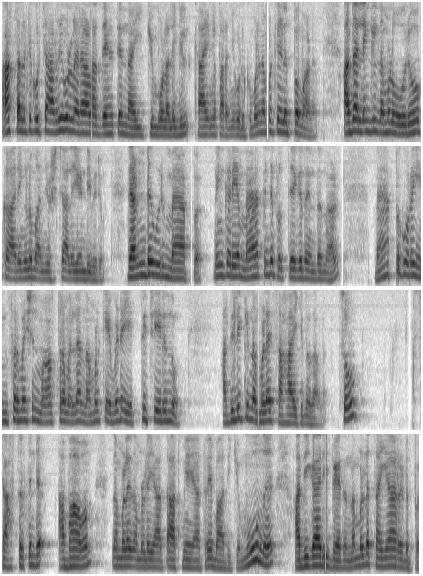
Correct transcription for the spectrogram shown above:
ആ സ്ഥലത്തെക്കുറിച്ച് അറിവുള്ള ഒരാൾ അദ്ദേഹത്തെ നയിക്കുമ്പോൾ അല്ലെങ്കിൽ കാര്യങ്ങൾ പറഞ്ഞു കൊടുക്കുമ്പോൾ നമുക്ക് എളുപ്പമാണ്. അതല്ലെങ്കിൽ നമ്മൾ ഓരോ കാര്യങ്ങളും അന്വേഷിച്ച് അലയേണ്ടി വരും. രണ്ട് ഒരു മാപ്പ് നിങ്ങൾക്കറിയാം മാപ്പിന്റെ പ്രത്യേകത എന്തെന്നാൽ മാപ്പ് കുറേ ഇൻഫർമേഷൻ മാത്രമല്ല നമ്മൾക്ക് എവിടെ എത്തിച്ചേരുന്നു അതിലേക്ക് നമ്മളെ സഹായിക്കുന്നതാണ്. സോ ശാസ്ത്രത്തിന്റെ അഭാവം നമ്മളെ നമ്മുടെ ആത്മീയ യാത്രയെ ബാധിക്കും. മൂന്ന് അധികാരി ഭേദം നമ്മളുടെ തയ്യാറെടുപ്പ്.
